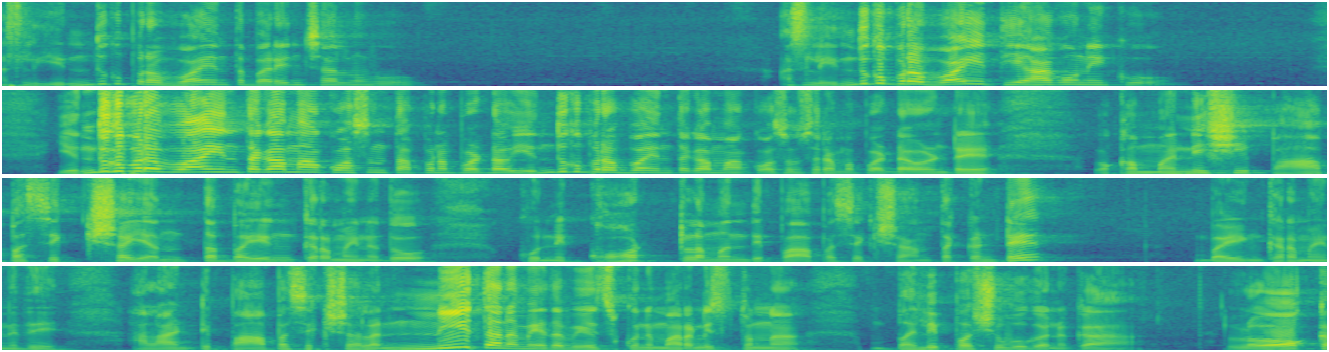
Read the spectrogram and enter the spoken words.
అసలు ఎందుకు ప్రవ్వా ఇంత భరించాలి నువ్వు? అసలు ఎందుకు ప్రభా ఈ త్యాగం నీకు? ఎందుకు ప్రభా ఇంతగా మా కోసం తపన పడ్డావు? ఎందుకు ప్రభా ఇంతగా మా కోసం శ్రమ పడ్డావు అంటే ఒక మనిషి పాపశిక్ష ఎంత భయంకరమైనదో కొన్ని కోట్ల మంది పాపశిక్ష అంతకంటే భయంకరమైనది. అలాంటి పాపశిక్షలన్నీ తన మీద వేసుకుని మరణిస్తున్న బలి పశువు గనుక లోక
